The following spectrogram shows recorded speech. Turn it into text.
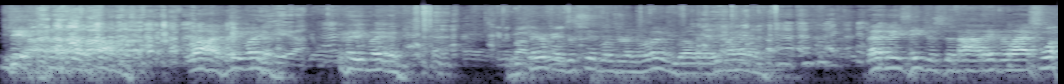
Yeah. right. Amen. Yeah. Amen. Be careful if your siblings are in the room, brother. Amen. That means he just denied every last one.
